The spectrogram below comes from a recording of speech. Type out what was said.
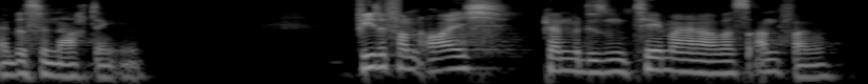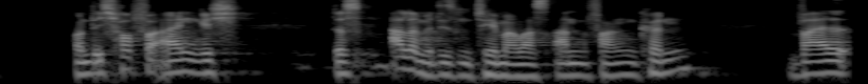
ein bisschen nachdenken. Viele von euch können mit diesem Thema ja was anfangen. Und ich hoffe eigentlich, dass alle mit diesem Thema was anfangen können, weil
